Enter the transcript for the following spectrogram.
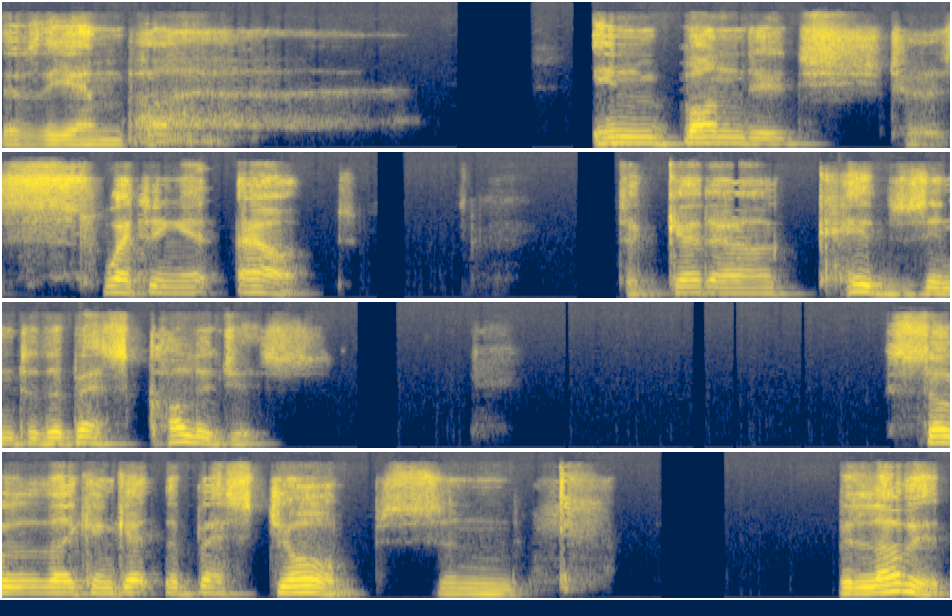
of the empire, in bondage to sweating it out to get our kids into the best colleges so that they can get the best jobs and beloved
